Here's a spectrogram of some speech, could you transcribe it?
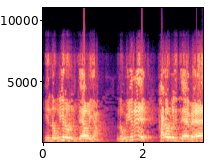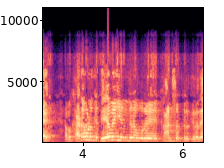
இந்த உயிர் அவருக்கு தேவையாம். இந்த உயிர் கடவுளுக்கு தேவை. அப்ப கடவுளுக்கு தேவை என்கிற ஒரு கான்செப்ட் இருக்கிறத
